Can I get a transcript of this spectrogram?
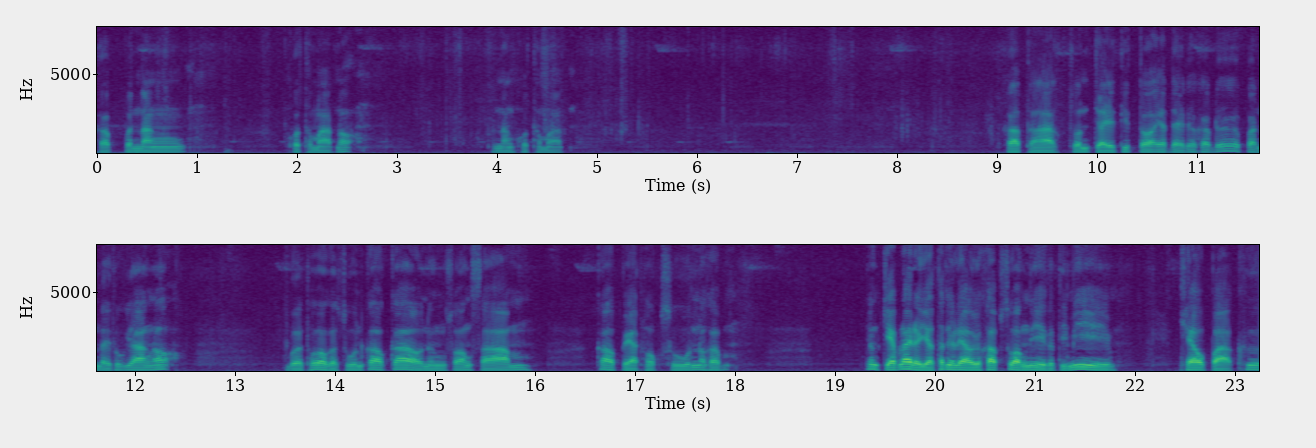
ครับเป็นนังโคตรมาดเนาะเป็นนังโคตรมาด ครับถ้าหากสนใจติดต่อแอดได้เด้อครับเด้อปันได้ทุกอย่างเนาะเบอร์โทรกับศูนย์เก้าเก้าหนึ่งสองสามเก้าแปดหกศูนย์นะครับ ยังเก็บรายละเอียดท่านได้แล้วอยู่ครับช่วงนี้ก็ติมีแควปากคือ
